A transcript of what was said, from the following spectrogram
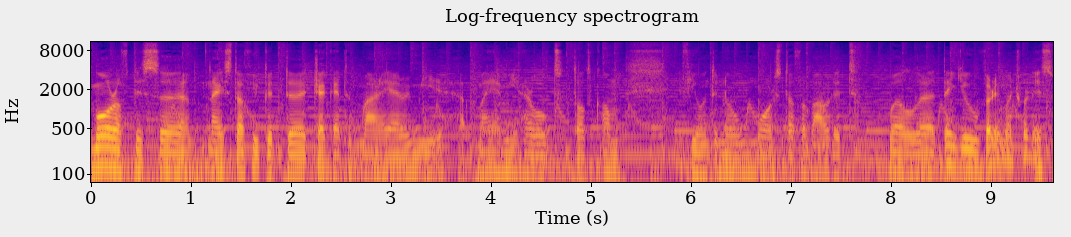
more of this uh, nice stuff you could uh, check at Miami, MiamiHerald.com if you want to know more stuff about it. Well, uh, thank you very much for this.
